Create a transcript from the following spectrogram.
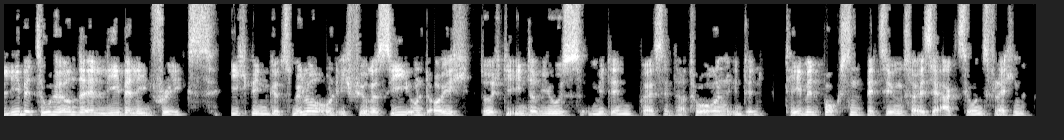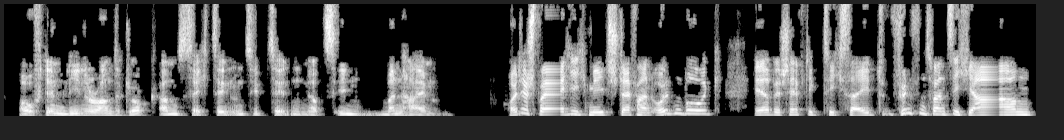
Liebe Zuhörende, liebe Lean Freaks, ich bin Götz Müller und ich führe Sie und euch durch die Interviews mit den Präsentatoren in den Themenboxen bzw. Aktionsflächen auf dem Lean Around the Clock am 16. und 17. März in Mannheim. Heute spreche ich mit Stefan Oldenburg. Er beschäftigt sich seit 25 Jahren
